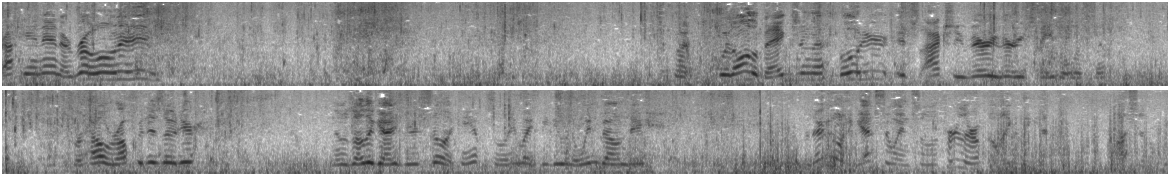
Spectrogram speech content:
Rocking and a rolling. But with all the bags in the boat here, it's actually very, very stable. For how rough it is out here. And those other guys are still at camp, so they might be doing a windbound day. But they're going against the wind, so the further up the lake they get, less it'll be.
